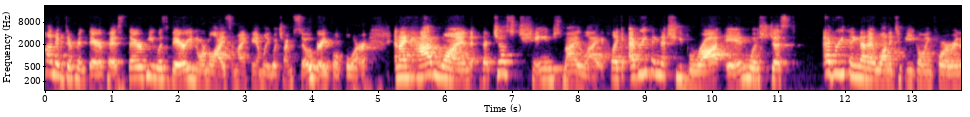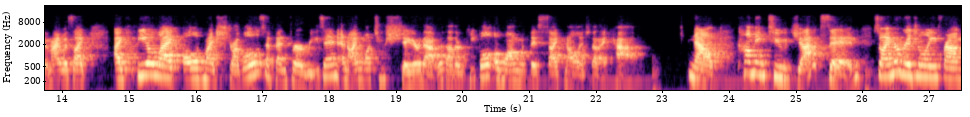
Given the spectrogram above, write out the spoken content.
ton of different therapists. Therapy was very normalized in my family, which I'm so grateful for. And I had one that just changed my life. Like everything that she brought in was just everything that I wanted to be going forward. And I was like, I feel like all of my struggles have been for a reason, and I want to share that with other people along with this psych knowledge that I have. Now, coming to Jackson, so I'm originally from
